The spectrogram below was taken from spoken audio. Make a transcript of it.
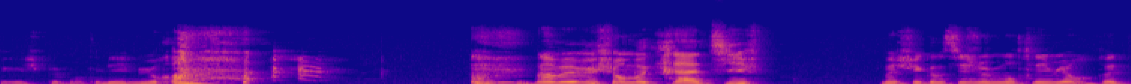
Et oui, je peux monter les murs. non, mais vu que je suis en mode créatif, bah, je fais comme si je monte les murs en fait.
